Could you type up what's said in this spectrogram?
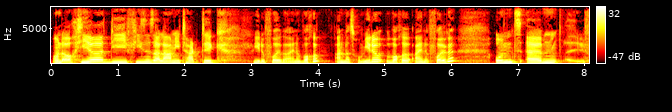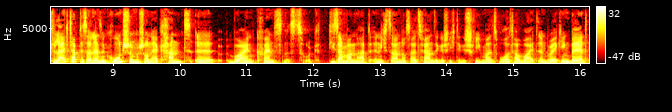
Und auch hier die fiese Salamitaktik jede Folge eine Woche. Andersrum, jede Woche eine Folge. Und ähm, vielleicht habt ihr es an der Synchronstimme schon erkannt, äh, Brian Cranston ist zurück. Dieser Mann hat nichts anderes als Fernsehgeschichte geschrieben als Walter White in Breaking Bad,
